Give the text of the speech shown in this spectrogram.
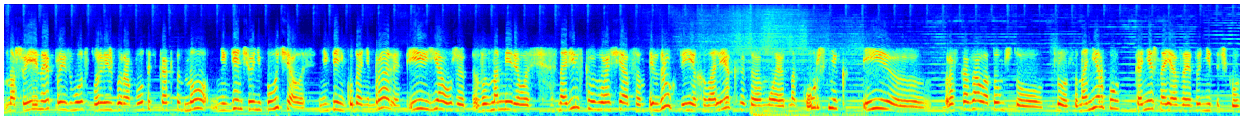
на швейное производство, лишь бы работать как-то, но нигде ничего не получалось, нигде никуда не брали. И я уже вознамерилась в Норильск возвращаться. И вдруг приехал Олег, это мой однокурсник, и э, рассказал о том, что устроился на нерпу. Конечно, я за эту ниточку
